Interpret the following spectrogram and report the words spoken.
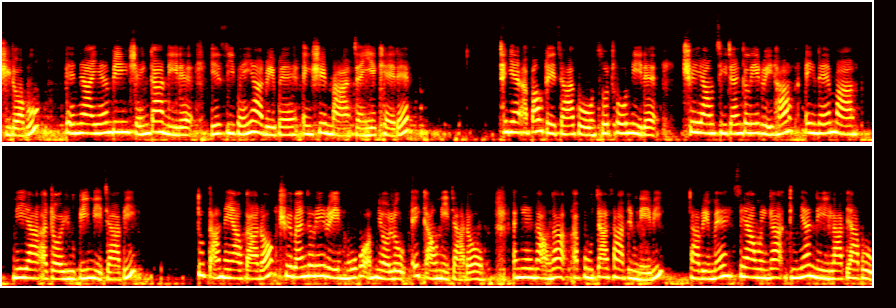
ရှိတော့ဘူးဘယ်ညာရမ်းပြီးရိန်ကနေတဲ့ရေစီဘိန်းရတွေပဲအိမ်ရှိမှကြံရစ်ခဲ့တယ်ထရန်အပေါက်တွေကြားကိုစိုးထိုးနေတဲ့ချွေရောင်ကြည်တန်းကလေးတွေဟာအိမ်ထဲမှာနေရာအတော်ယူပြီးနေကြပြီ သူ့သားနှစ်ယောက်ကတော့ရွှေပန်းကလေးတွေမိုးပေါ်မျောလို့အိတ်ကောင်းနေကြတော့အငယ်ကောင်ကအပူကြဆပြုနေပြီဒါပေမဲ့ဆရာဝန်ကဒီညနေလာပြဖို့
